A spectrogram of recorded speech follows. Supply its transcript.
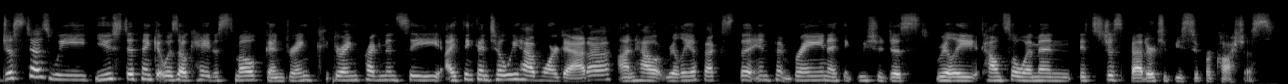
Just as we used to think it was okay to smoke and drink during pregnancy, I think until we have more data on how it really affects the infant brain, I think we should just really counsel women. It's just better to be super cautious.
